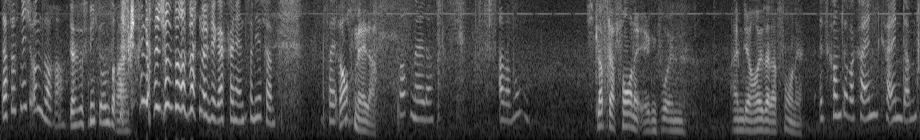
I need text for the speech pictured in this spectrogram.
Das ist nicht unserer. das ist nicht unserer. Das kann gar nicht unserer sein, weil wir gar keine installiert haben. Rauchmelder. Rauchmelder. Aber wo? Ich glaube da vorne irgendwo in einem der Häuser da vorne. Es kommt aber kein, kein Dampf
